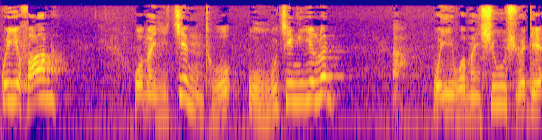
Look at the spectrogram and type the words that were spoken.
皈依法呢，我们以净土五经一论啊为我们修学的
